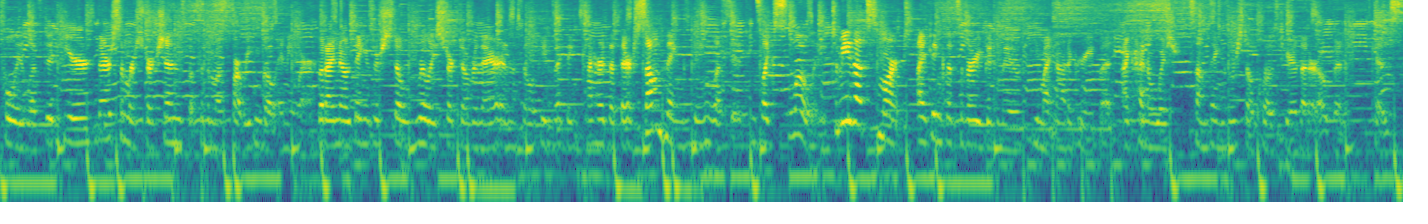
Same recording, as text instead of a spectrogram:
fully lifted here. There's some restrictions, but for the most part we can go anywhere. But I know things are still really strict over there in the Philippines, I think. I heard that there's some things being lifted. It's like slowly. To me that's smart. I think that's a very good move. You might not agree, but I kind of wish some things were still closed here that are open because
